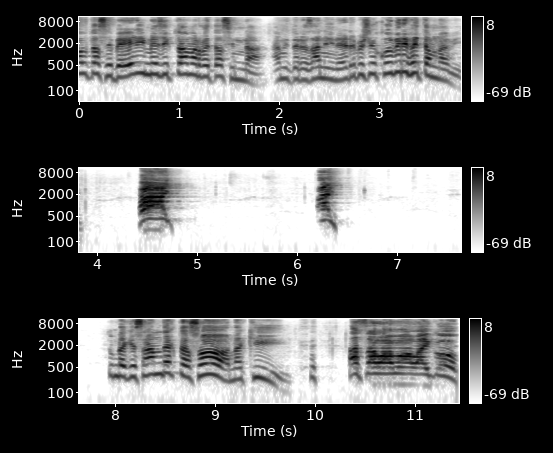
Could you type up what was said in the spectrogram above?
চলতাছে বে? এই ম্যাজিক তো আমার পাইতাছিন না। আমি তো এটা জানি না। এটার বিষয়ে কবিরই পাইতাম না আমি। আই আই তোমরা কি সান দেখতাছ? না কি? আসসালামু আলাইকুম।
